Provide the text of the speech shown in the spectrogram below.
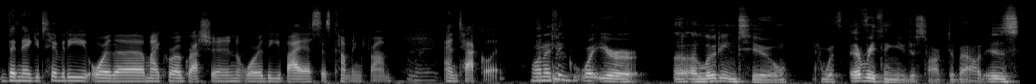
the negativity or the microaggression or the bias is coming from and tackle it. Well, and I think what you're uh, alluding to with everything you just talked about is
